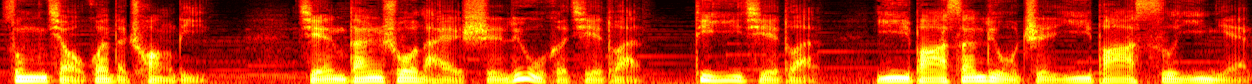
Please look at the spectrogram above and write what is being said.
宗教观的创立。简单说来是六个阶段。第一阶段，一八三六至一八四一年，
